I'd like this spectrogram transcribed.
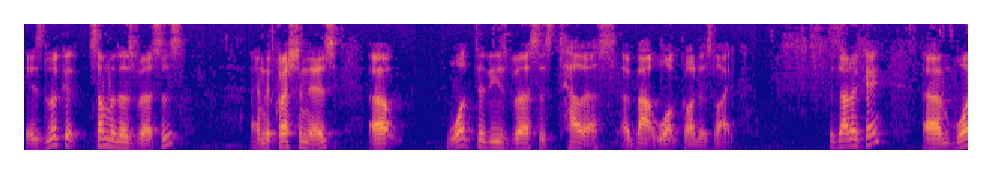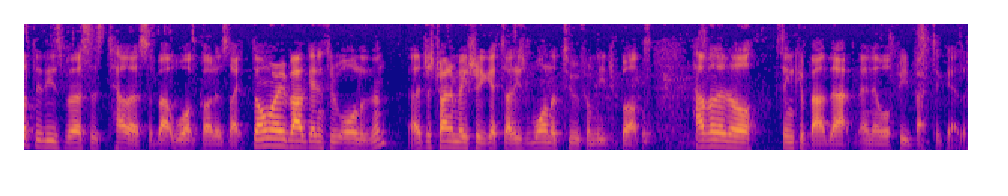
is look at some of those verses. And the question is, uh, what do these verses tell us about what God is like? Is that okay? Um, what do these verses tell us about what God is like? Don't worry about getting through all of them. Uh, just trying to make sure you get to at least one or two from each box. Have a little think about that, and then we'll feed back together.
